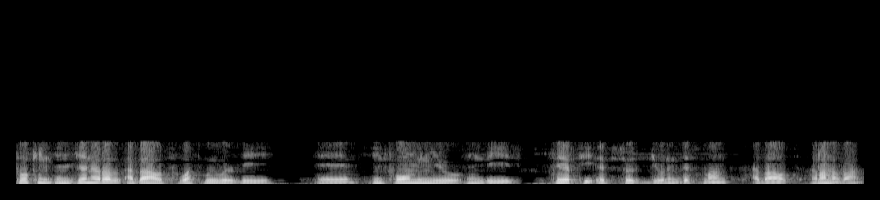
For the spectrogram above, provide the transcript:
talking in general about what we will be uh, informing you in these 30 episodes during this month about Ramadan.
